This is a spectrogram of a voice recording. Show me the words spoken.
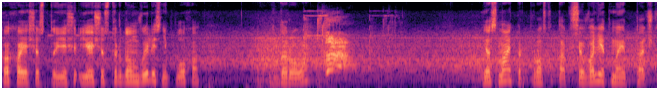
Ха-ха, я сейчас, я, еще, я еще с трудом вылез, неплохо. Здорово. Я снайпер просто так. Все, вали от моей тачки.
